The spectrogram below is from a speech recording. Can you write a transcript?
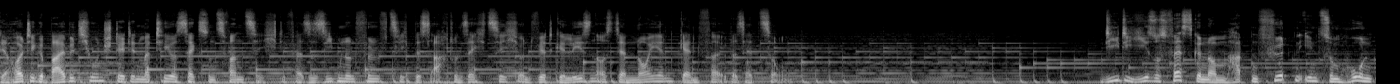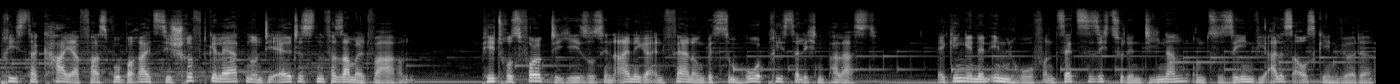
Der heutige Bibletune steht in Matthäus 26, die Verse 57 bis 68 und wird gelesen aus der neuen Genfer Übersetzung. Die, die Jesus festgenommen hatten, führten ihn zum Hohenpriester Kaiaphas, wo bereits die Schriftgelehrten und die Ältesten versammelt waren. Petrus folgte Jesus in einiger Entfernung bis zum hohepriesterlichen Palast. Er ging in den Innenhof und setzte sich zu den Dienern, um zu sehen, wie alles ausgehen würde.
